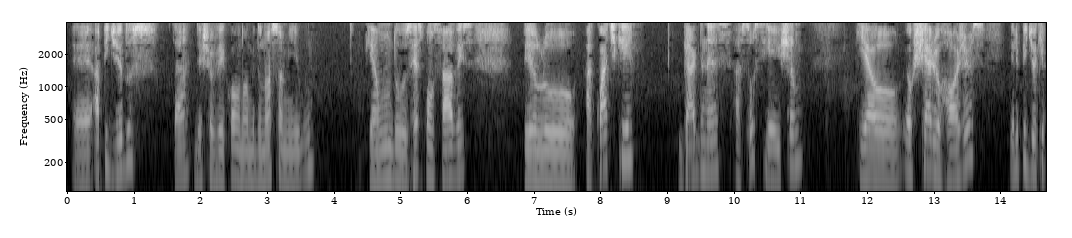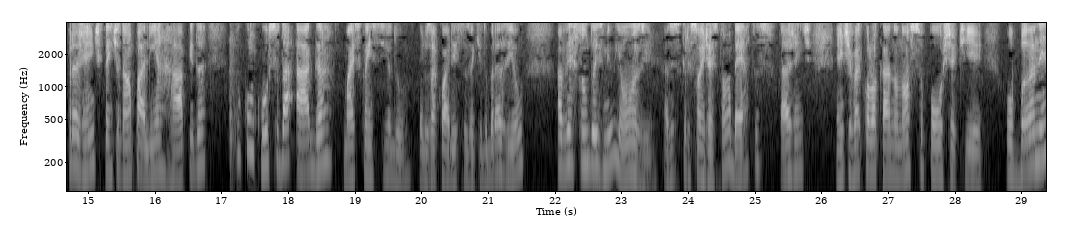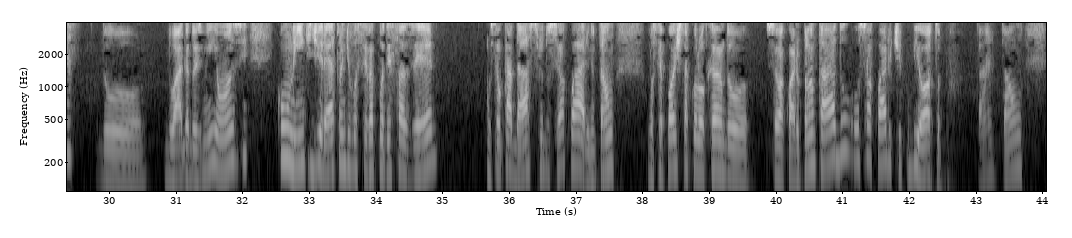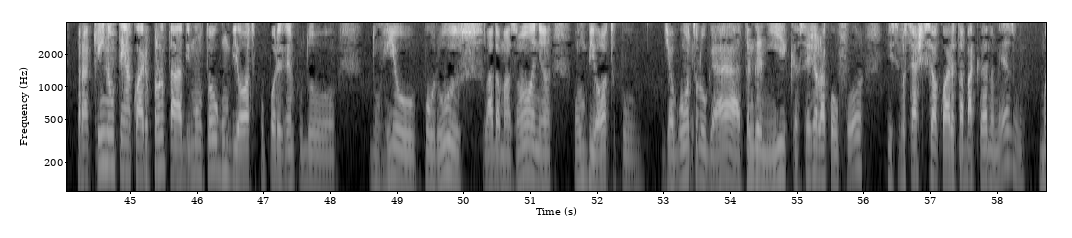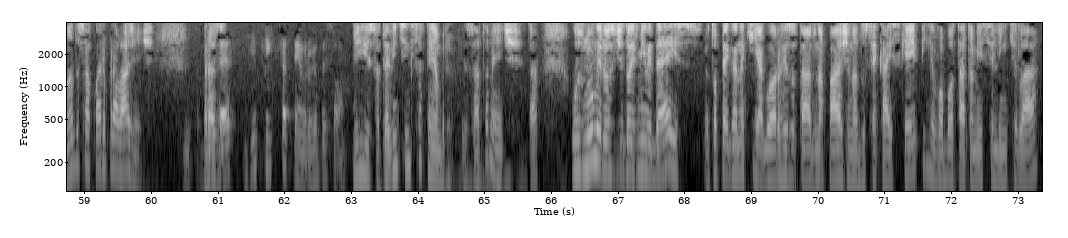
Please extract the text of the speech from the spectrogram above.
é, há pedidos, tá? Deixa eu ver qual é o nome do nosso amigo, que é um dos responsáveis pelo Aquatic Gardeners Association, que é o, é o Rogers. Ele pediu aqui pra gente, pra gente dar uma palhinha rápida do concurso da AGA, mais conhecido pelos aquaristas aqui do Brasil, a versão 2011. As inscrições já estão abertas, tá, gente? A gente vai colocar no nosso post aqui o banner do, do AGA 2011 com um link direto onde você vai poder fazer o seu cadastro do seu aquário. Então, você pode estar colocando seu aquário plantado ou seu aquário tipo biótopo. Tá? Então, para quem não tem aquário plantado e montou algum biótopo, por exemplo, do, do rio Purus, lá da Amazônia, ou um biótopo de algum outro lugar, Tanganica, seja lá qual for, e se você acha que seu aquário está bacana mesmo, manda seu aquário para lá, gente. Isso, Brasil- Até 25 de setembro, viu, pessoal? Isso, até 25 de setembro, exatamente. Tá? Os números de 2010, eu estou pegando aqui agora o resultado na página do CK Escaping, eu vou botar também esse link lá,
